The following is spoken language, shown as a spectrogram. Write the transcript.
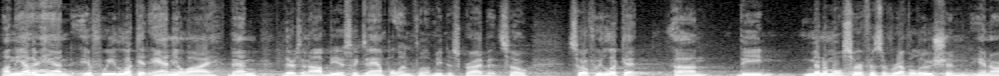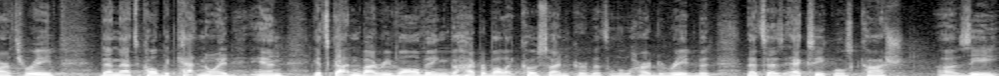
On the other hand, if we look at annuli, then there's an obvious example, and let me describe it. So, so if we look at um, the minimal surface of revolution in R3, then that's called the catenoid, and it's gotten by revolving the hyperbolic cosine curve. That's a little hard to read, but that says x equals cosh uh, z.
